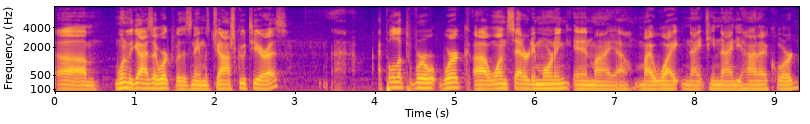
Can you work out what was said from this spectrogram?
Um, one of the guys I worked with, his name was Josh Gutierrez. I pulled up for work uh, one Saturday morning in my uh, my white 1990 Honda Accord,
